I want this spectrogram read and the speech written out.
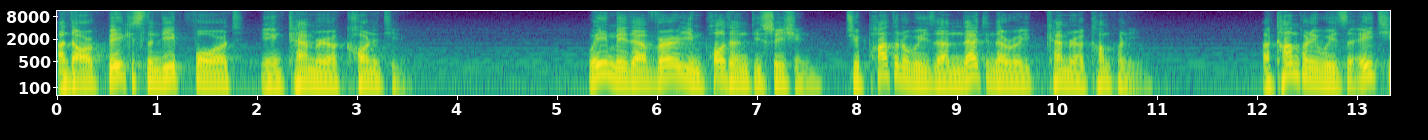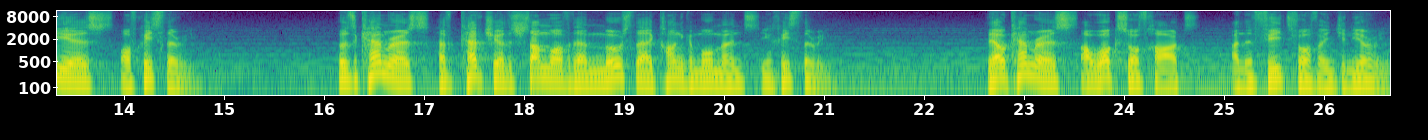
and our biggest leap forward in camera quality. We made a very important decision to partner with a legendary camera company, a company with 80 years of history. whose cameras have captured some of the most iconic moments in history. Their cameras are works of art and a feat of engineering.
